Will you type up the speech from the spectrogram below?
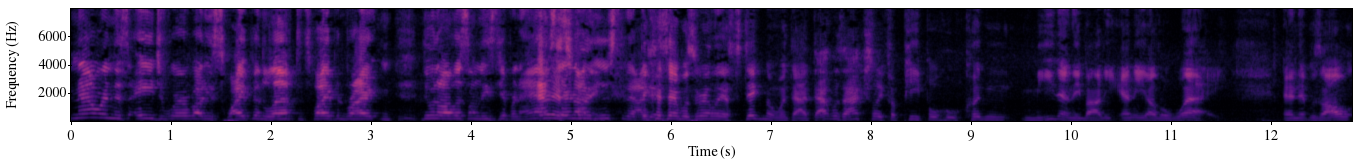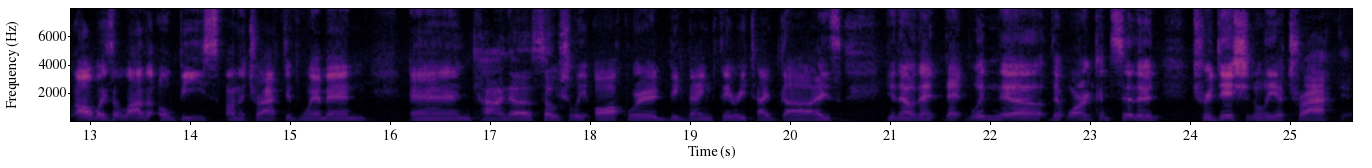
now we're in this age where everybody's swiping left and swiping right and doing all this on these different apps. And They're not used to that. because there was really a stigma with that. That was actually for people who couldn't meet anybody any other way, and it was all, always a lot of obese, unattractive women and kind of socially awkward, Big Bang Theory type guys, you know that that wouldn't uh, that weren't considered traditionally attractive,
